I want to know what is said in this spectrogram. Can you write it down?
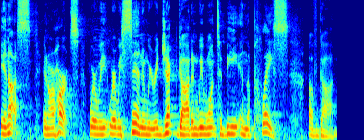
in us, in our hearts, where we, where we sin and we reject God and we want to be in the place of God.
